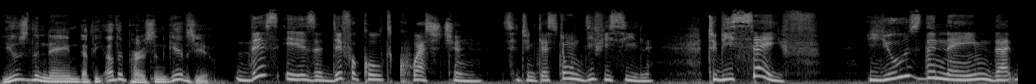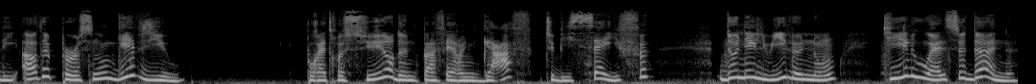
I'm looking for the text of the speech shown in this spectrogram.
use the name that the other person gives you. This is a difficult question. C'est une question difficile. To be safe, use the name that the other person gives you. Pour être sûr de ne pas faire une gaffe, to be safe, donnez-lui le nom qu'il ou elle se donne,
